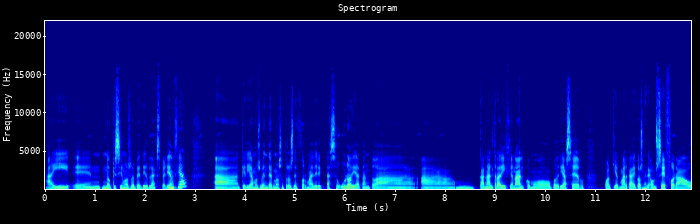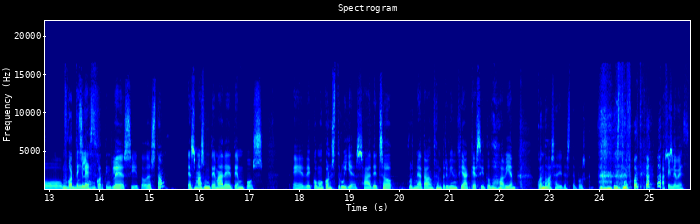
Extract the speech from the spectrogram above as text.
ahí eh, no quisimos repetir la experiencia queríamos vender nosotros de forma directa seguro, ya tanto a, un canal tradicional como podría ser cualquier marca de cosmética, un Sephora o un, corte inglés. Un corte inglés y todo esto. Es más un tema de tempos, eh, de cómo construyes. de hecho, pues me avanzo en provincia que si todo va bien, ¿cuándo va a salir este, este podcast? a fin de mes.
